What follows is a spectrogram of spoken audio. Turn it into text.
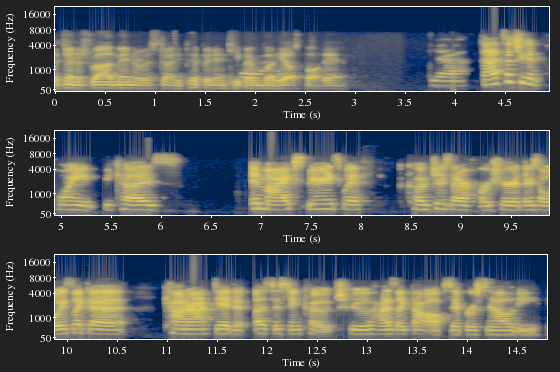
a Dennis Rodman or a Scottie Pippen and keep everybody else bought in. Yeah, that's such a good point because in my experience with coaches that are harsher, there's always like a counteracted assistant coach who has like that opposite personality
